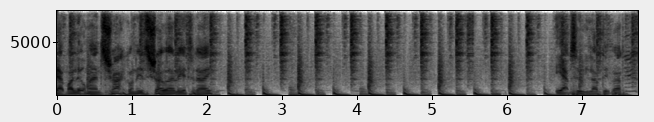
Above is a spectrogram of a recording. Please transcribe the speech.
out my little man's track on his show earlier today. He absolutely loved it, bud.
